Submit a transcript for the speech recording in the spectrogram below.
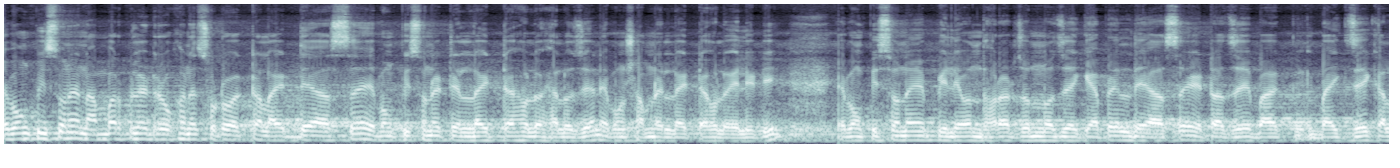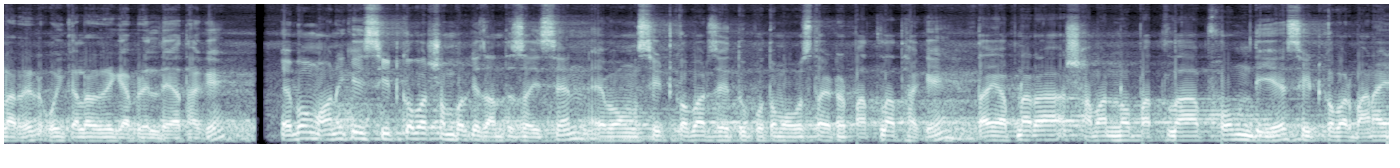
এবং পিছনে নাম্বার প্লেটের ওখানে ছোট একটা লাইট দেওয়া আছে, এবং পিছনে টেল লাইটটা হলো হ্যালোজেন, এবং সামনের লাইটটা হলো এলইডি। এবং পিছনে পিলিয়ন ধরার জন্য যে গ্যাব্রেল দেওয়া আছে, এটা যে বাইক- বাইক যে কালারের, ওই কালারের গ্যাব্রেল দেওয়া থাকে। এবং অনেকেই সিট কভার সম্পর্কে জানতে চাইছেন, এবং সিট কভার যেহেতু প্রথম অবস্থায় এটা পাতলা থাকে, তাই আপনারা সামান্য পাতলা ফোম দিয়ে সিট কভার বানায়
